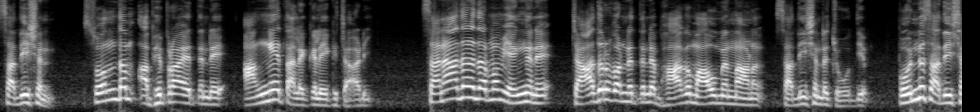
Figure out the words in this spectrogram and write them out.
സതീശൻ സ്വന്തം അഭിപ്രായത്തിന്റെ അങ്ങേ തലക്കിലേക്ക് ചാടി. സനാതനധർമ്മം എങ്ങനെ ചാതുർവർണത്തിന്റെ ഭാഗമാവുമെന്നാണ് സതീശന്റെ ചോദ്യം. പൊന്നു സതീശ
